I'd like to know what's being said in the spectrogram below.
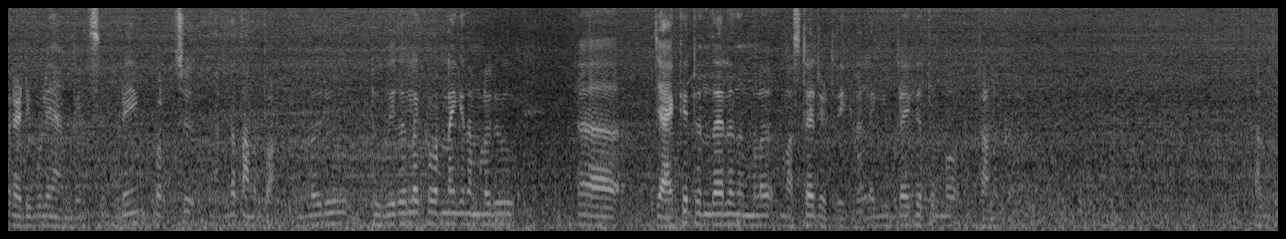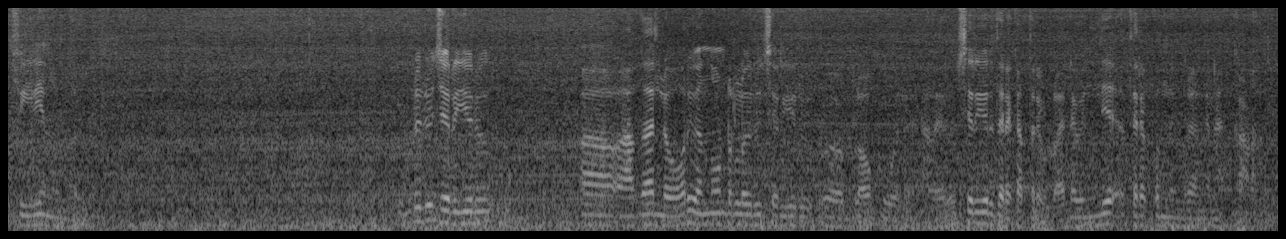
ഒരു അടിപൊളി ആംബിയൻസ് ഇവിടെയും കുറച്ച് നല്ല തണുപ്പാണ്. നമ്മളൊരു ടു വീലറിലൊക്കെ പറഞ്ഞെങ്കിൽ നമ്മളൊരു ജാക്കറ്റ് എന്തായാലും നമ്മൾ മസ്റ്റായിട്ട് ഇട്ടിരിക്കണം. അല്ലെങ്കിൽ ഇവിടേക്ക് എത്തുമ്പോൾ തണുക്കണം നമുക്ക് ഫീൽ ചെയ്യുന്നുണ്ട് ഇവിടെ ഒരു ചെറിയൊരു അതാ ലോറി വന്നുകൊണ്ടുള്ള ഒരു ചെറിയൊരു ബ്ലോക്ക് പോലെ. അതായത് ചെറിയൊരു തിരക്ക് അത്രേ ഉള്ളൂ. അല്ല വലിയ തിരക്കൊന്നും ഇവിടെ അങ്ങനെ കാണുന്നില്ല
